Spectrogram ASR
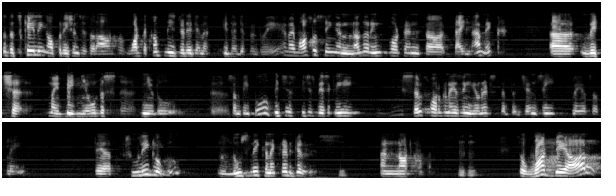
So the scaling operations is around what the companies did it in a, in a different way. And I'm also seeing another important uh, dynamic, uh, which uh, might be new to, uh, new to uh, some people, which is, which is basically self-organizing units that the Gen Z players are playing. They are truly global, loosely connected guilds, and not companies. Mm-hmm. So what they are,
